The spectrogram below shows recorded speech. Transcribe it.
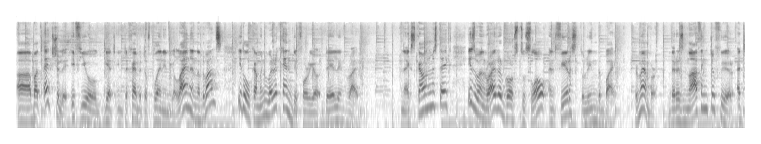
uh, but actually, if you get into habit of planning your line in advance, it'll come in very handy for your daily riding. Next common mistake is when rider goes too slow and fears to lean the bike. Remember, there is nothing to fear. At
